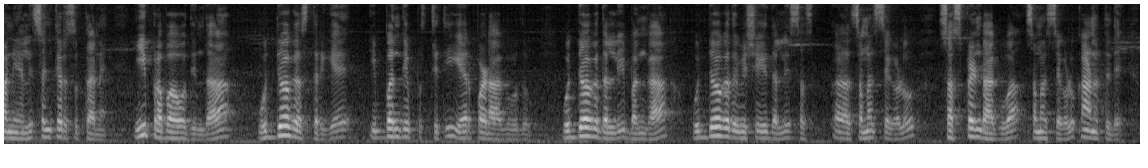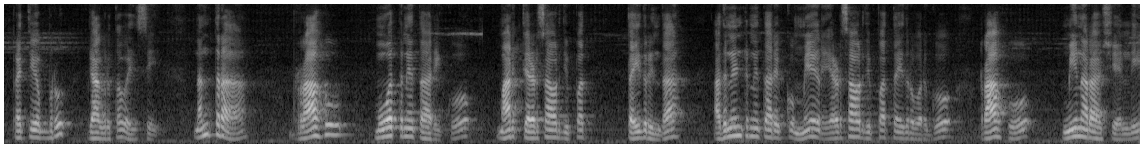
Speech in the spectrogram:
ಮನೆಯಲ್ಲಿ ಸಂಚರಿಸುತ್ತಾನೆ. ಈ ಪ್ರಭಾವದಿಂದ ಉದ್ಯೋಗಸ್ಥರಿಗೆ ಇಬ್ಬಂದಿ ಸ್ಥಿತಿ ಏರ್ಪಾಡಾಗುವುದು. ಉದ್ಯೋಗದಲ್ಲಿ ಭಂಗ, ಉದ್ಯೋಗದ ವಿಷಯದಲ್ಲಿ ಸಸ್ ಸಮಸ್ಯೆಗಳು ಸಸ್ಪೆಂಡ್ ಆಗುವ ಸಮಸ್ಯೆಗಳು ಕಾಣುತ್ತಿದೆ. ಪ್ರತಿಯೊಬ್ಬರೂ ಜಾಗೃತ ವಹಿಸಿ ನಂತರ ರಾಹು ಮೂವತ್ತನೇ ತಾರೀಕು ಮಾರ್ಚ್ ಎರಡು ಸಾವಿರದ ಇಪ್ಪತ್ತೈದರಿಂದ ಹದಿನೆಂಟನೇ ತಾರೀಕು ಮೇ ಎರಡು ಸಾವಿರದ ಇಪ್ಪತ್ತೈದರವರೆಗೂ ರಾಹು ಮೀನರಾಶಿಯಲ್ಲಿ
